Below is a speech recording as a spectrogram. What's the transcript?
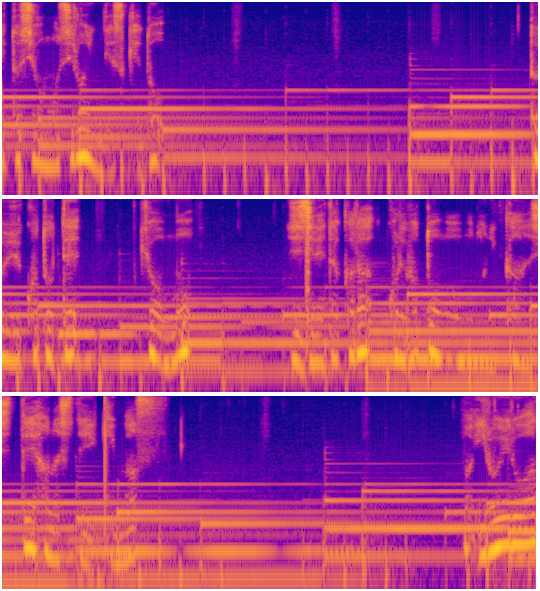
毎年面白いんですけど。ということで、今日も時事ネタからこれはと思うものに関して話していきます。まあ、いろいろあっ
